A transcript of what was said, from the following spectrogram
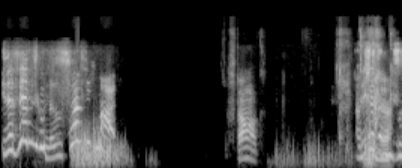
In derselben Sekunde, das ist 20 Mal. Stark. Digga, so,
